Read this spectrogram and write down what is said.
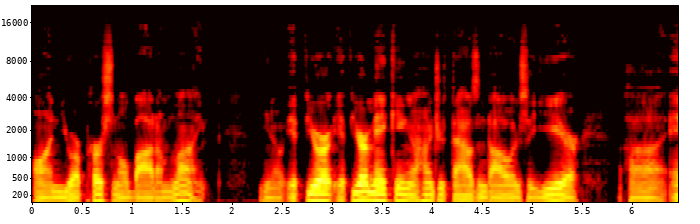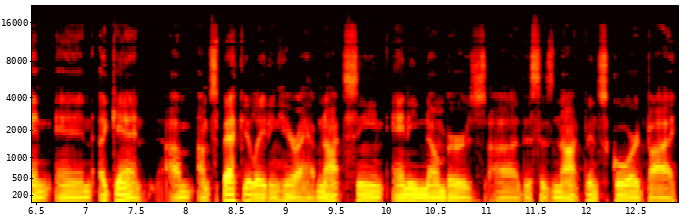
on your personal bottom line. You know, if you're if you're making hundred thousand dollars a year, uh, and and again, I'm, I'm speculating here. I have not seen any numbers. Uh, this has not been scored by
